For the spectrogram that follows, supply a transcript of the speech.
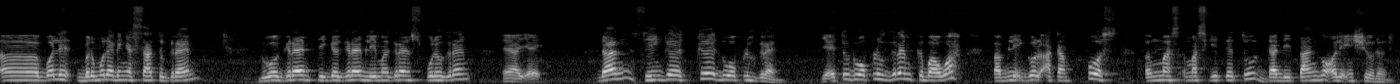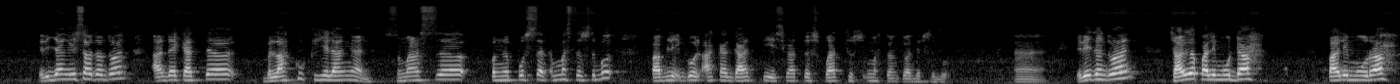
uh, boleh bermula dengan 1 gram, 2 gram, 3 gram, 5 gram, 10 gram ya, ya, dan sehingga ke 20 gram. Iaitu 20 gram ke bawah, public gold akan post emas-emas kita tu dan ditanggung oleh insurans. Jadi jangan risau tuan-tuan, andai kata berlaku kehilangan semasa pengepusan emas tersebut, public gold akan ganti 100% emas tuan-tuan tersebut. Ha. Jadi tuan-tuan, cara paling mudah, paling murah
